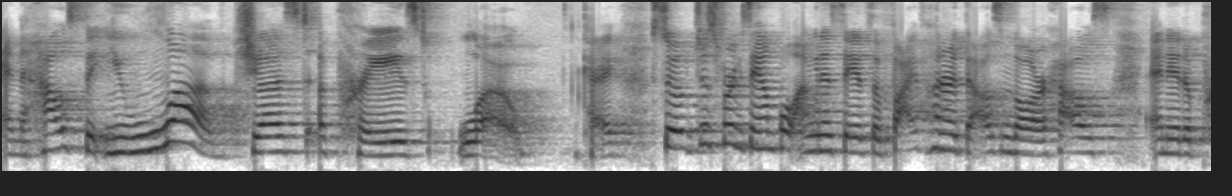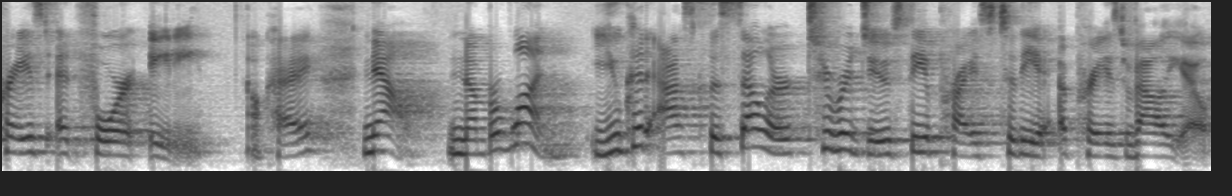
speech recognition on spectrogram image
and the house that you love just appraised low. Okay, so just for example, I'm gonna say it's a $500,000 house and it appraised at 480 okay? Now, number one, you could ask the seller to reduce the price to the appraised value.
